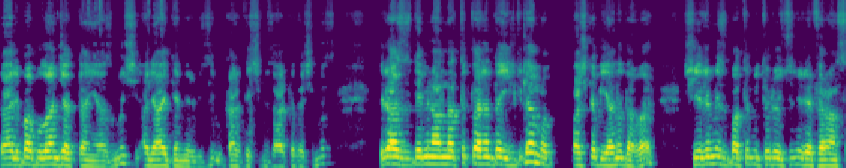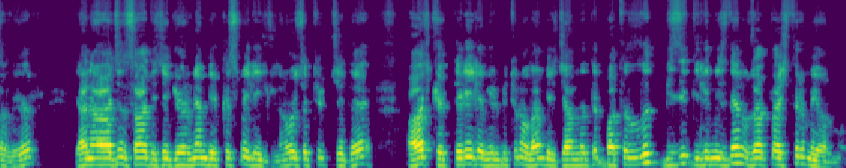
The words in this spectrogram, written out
galiba Bulancak'tan yazmış. Ali Aydemir bizim kardeşimiz, arkadaşımız. Biraz demin anlattıklarında ilgili ama başka bir yanı da var. Şiirimiz Batı mitolojisini referans alıyor. Yani ağacın sadece görünen bir kısmı ile ilgili. Oysa Türkçe'de ağaç kökleriyle bir bütün olan bir canlıdır. Batılılık bizi dilimizden uzaklaştırmıyor mu?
